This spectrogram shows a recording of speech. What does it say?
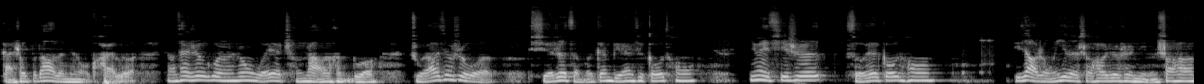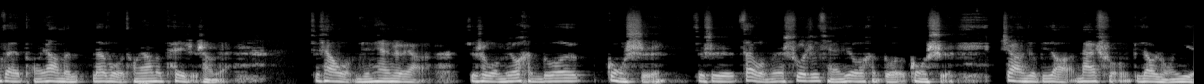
感受不到的那种快乐。然后在这个过程中，我也成长了很多，主要就是我学着怎么跟别人去沟通，因为其实。所谓沟通比较容易的时候，就是你们双方在同样的 level、同样的配置上面，就像我们今天这样，就是我们有很多共识，就是在我们说之前就有很多共识，这样就比较 natural，比较容易。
